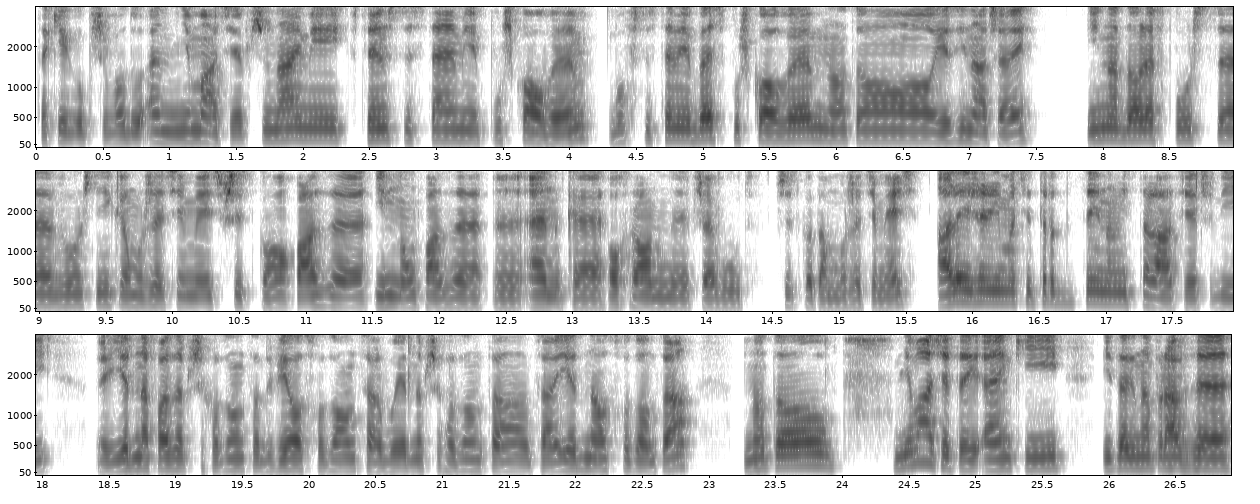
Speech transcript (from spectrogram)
takiego przewodu N nie macie, przynajmniej w tym systemie puszkowym, bo w systemie bezpuszkowym no to jest inaczej. I na dole w puszce wyłącznika możecie mieć wszystko, fazę, inną fazę, y, N-kę, ochronny przewód, wszystko tam możecie mieć. Ale jeżeli macie tradycyjną instalację, czyli y, jedna faza przychodząca, dwie odchodzące, albo jedna przychodząca, jedna odchodząca, no to nie macie tej N-ki i tak naprawdę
